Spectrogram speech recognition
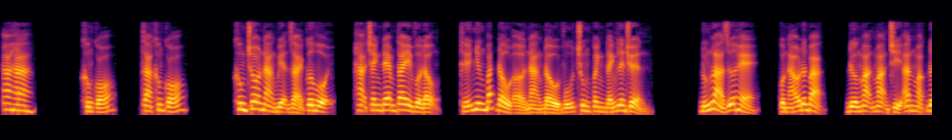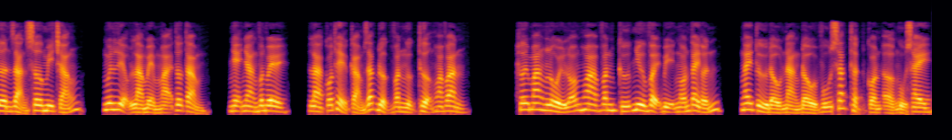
a ha. Không có, Ta không có. Không cho nàng biện giải cơ hội, hạ tranh đem tay vừa động, thế nhưng bắt đầu ở nàng đầu vũ chung quanh đánh lên chuyển. Đúng là giữa hè, quần áo đơn bạc, đường mạn mạn chỉ ăn mặc đơn giản sơ mi trắng, nguyên liệu là mềm mại tơ tằm, nhẹ nhàng vân vê, là có thể cảm giác được văn ngực thượng hoa văn. Hơi mang lồi lõm hoa văn cứ như vậy bị ngón tay ấn, ngay từ đầu nàng đầu vũ sắc thật còn ở ngủ say,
